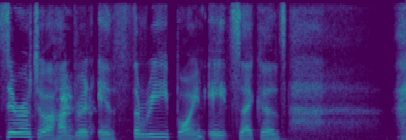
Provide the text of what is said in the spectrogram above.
zero to 100 in 3.8 seconds.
